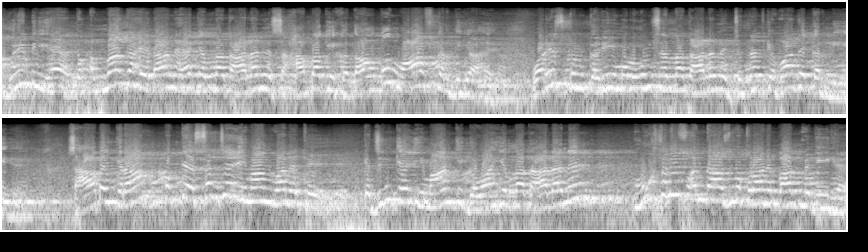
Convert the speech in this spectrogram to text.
हुई भी है तो अल्लाह का ऐलान है कि अल्लाह ताला ने सहाबा की ख़ताओं को माफ़ कर दिया है। वरिस्कुन करीम और उनसे अल्लाह ताला ने जन्नत के वादे कर लिए हैं। सहाबा कराम पक्के सच्चे ईमान वाले थे कि जिनके ईमान की गवाही अल्लाह ताला ने मुख्तलिफ़ अंदाज में कुरान पाक में दी है।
